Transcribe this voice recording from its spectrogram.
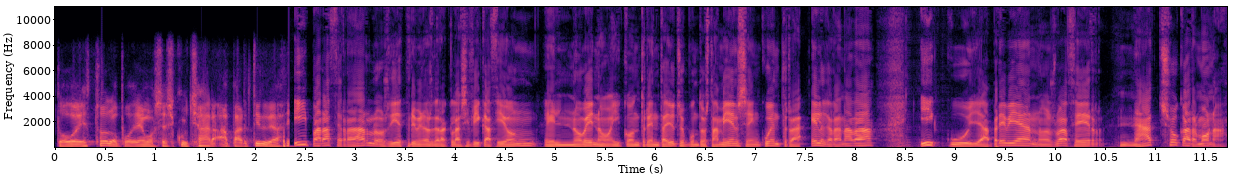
Todo esto lo podremos escuchar a partir de hace Y para cerrar los 10 primeros de la clasificación, el noveno y con 38 puntos también se encuentra el Granada y cuya previa nos va a hacer Nacho Carmona.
